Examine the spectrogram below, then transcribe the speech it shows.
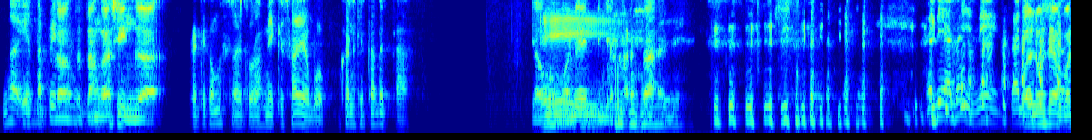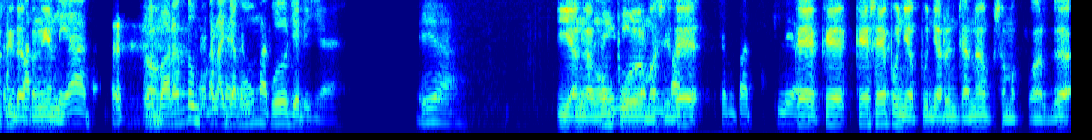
Enggak ya, tapi kan tetangga sih enggak. Berarti kamu silaturahmi ke saya, Bob. Kan kita dekat. Jauh Hey. mana di Jakarta aja. Tadi ada ini. Tadi Bandung saya pasti sempat datengin. Lihat. lebaran tuh bukan ajang sempat- ngumpul jadinya. Iya. Iya nggak ngumpul, maksudnya sempat, sempat lihat. kayak kayak kayak saya punya punya rencana sama keluarga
